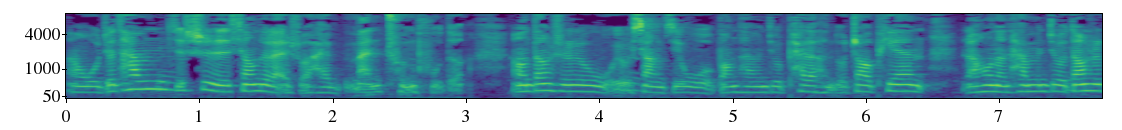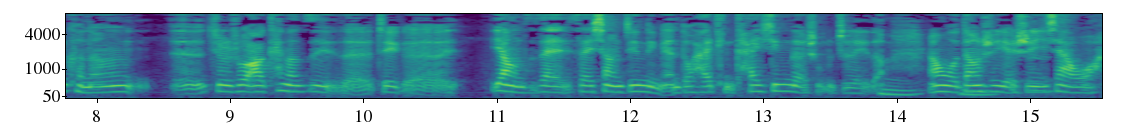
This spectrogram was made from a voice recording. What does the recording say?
嗯，我觉得他们就是相对来说还蛮淳朴的。然后当时我有相机，我帮他们就拍了很多照片。然后呢，他们就当时可能呃，就是说啊，看到自己的这个样子在在相机里面都还挺开心的什么之类的。然后我当时也是一下哇，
